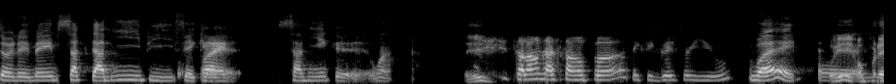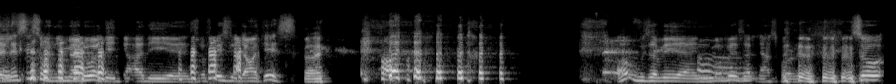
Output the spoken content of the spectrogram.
dans les mêmes sacs d'amis, puis fait que Ouais. ça vient que, ouais. Hey, Solange, elle sent pas, fait que c'est good for you. Ouais. oui, Euh, on pourrait laisser son numéro à des, à des euh, offices de dentistes. Ouais. Oh, vous avez une mauvaise... C'est pas vrai. So,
